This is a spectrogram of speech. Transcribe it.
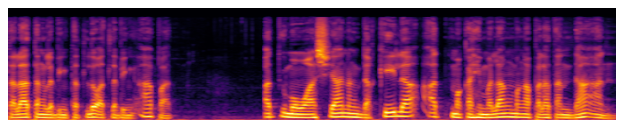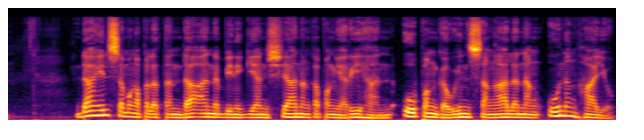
talatang 13 at 14, at gumawa siya ng dakila at makahimalang mga palatandaan dahil sa mga palatandaan na binigyan siya ng kapangyarihan upang gawin sa ngalan ng unang hayop,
